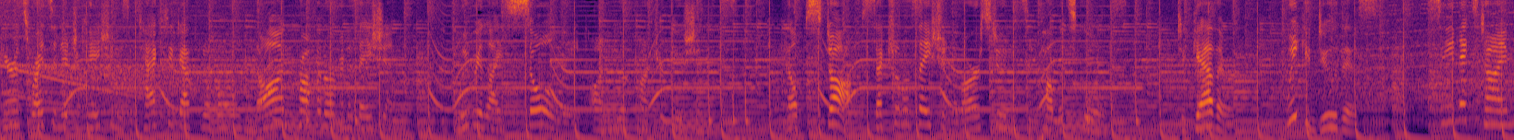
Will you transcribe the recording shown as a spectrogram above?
Parents' Rights in Education is a tax deductible, nonprofit organization. We rely solely on your contributions. Help stop sexualization of our students in public schools. Together, we can do this. See you next time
